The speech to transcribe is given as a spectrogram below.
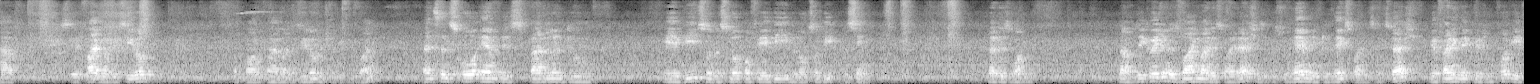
have say 5 minus 0 upon 5 minus 0 which will be 1. And since OM is parallel to AB, so the slope of AB will also be the same. That is 1. Now the equation is y minus y dash is equal to m into x minus x dash. We are finding the equation for AB.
